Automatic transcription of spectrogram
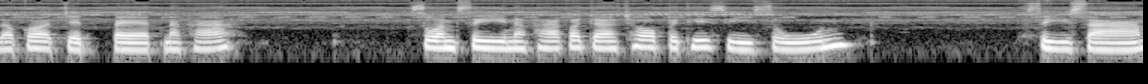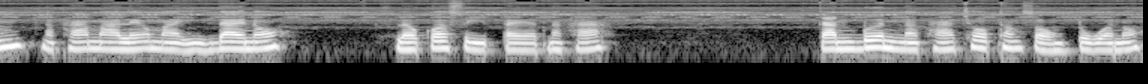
แล้วก็เจ็ดแปดนะคะ ส่วนสี่นะคะก็จะชอบไปที่สี่ศูนย์สี่สามนะคะมาแล้วมาอีกได้เนาะแล้วก็สี่แปดนะคะ กันเบิ้ลนะคะชอบทั้งสองตัวเนาะ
